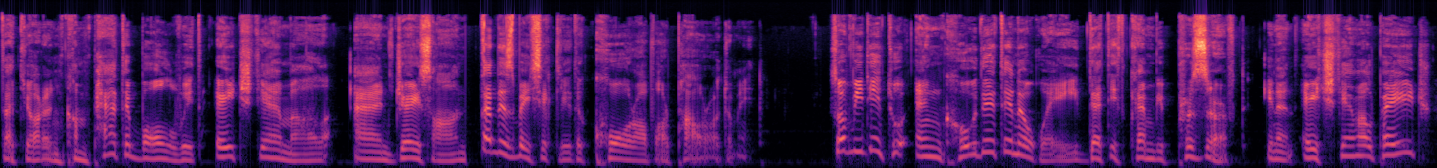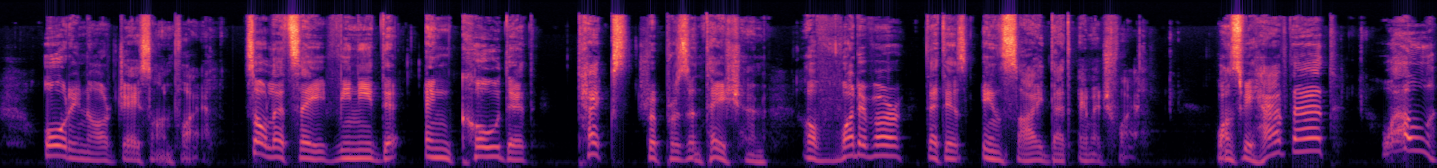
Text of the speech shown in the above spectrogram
that are incompatible with HTML and JSON. That is basically the core of our Power Automate. So we need to encode it in a way that it can be preserved in an HTML page or in our JSON file. So let's say we need the encoded text representation of whatever that is inside that image file. Once we have that, well,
